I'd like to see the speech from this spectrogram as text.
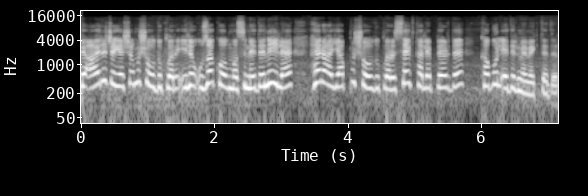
ve ayrıca yaşamış oldukları ile uzak olması nedeniyle her ay yapmış oldukları sevk talepleri de kabul edilmemektedir.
